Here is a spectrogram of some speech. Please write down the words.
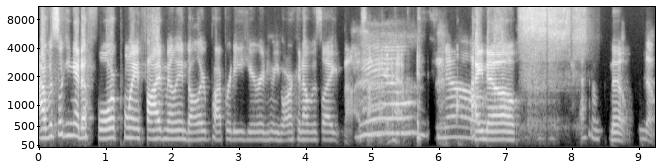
I was looking at a four point five million dollar property here in New York, and I was like, "Nah, it's not gonna happen." No. I know. No, no.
